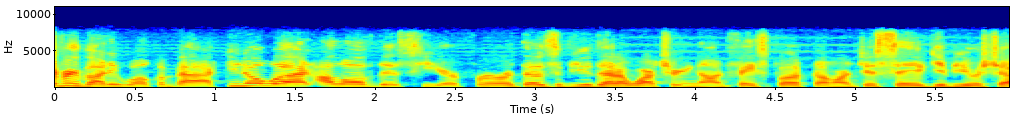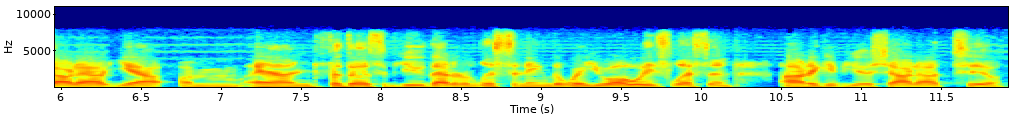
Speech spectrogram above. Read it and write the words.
Everybody, welcome back. You know what? I love this here. For those of you that are watching on Facebook, I want to just say, give you a shout out. Yeah. Um, and for those of you that are listening the way you always listen, I want to give you a shout out too.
